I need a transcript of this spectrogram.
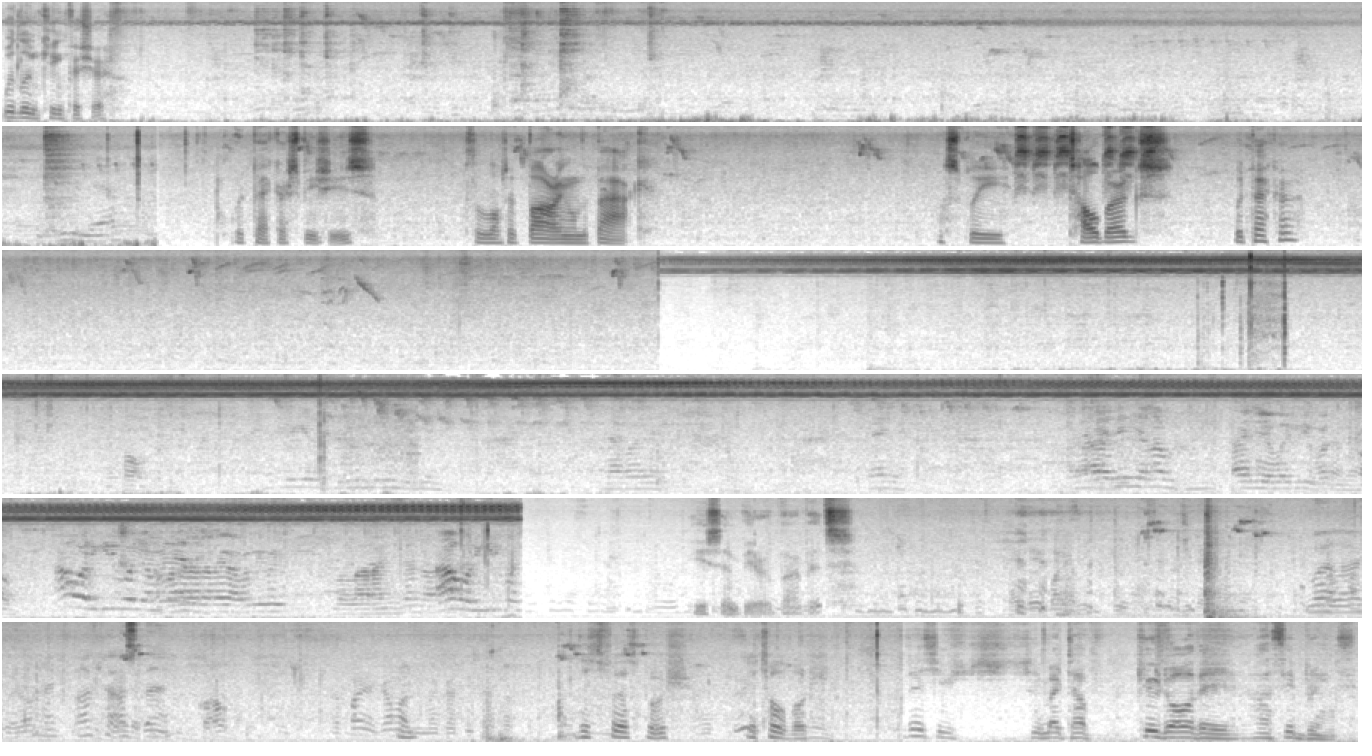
woodland kingfisher. Woodpecker species with a lot of barring on the back. Possibly Talberg's woodpecker. Usambiro barbets. Well, I, I, I passed that. This first bush, the tall bush, Then She, she might have killed all the her siblings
